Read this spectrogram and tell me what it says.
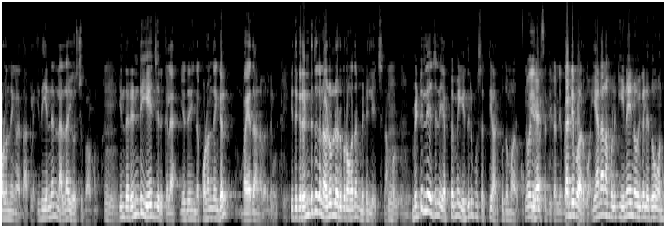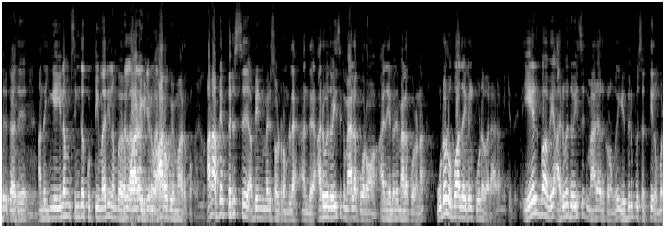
குழந்தைங்களை தாக்கல. இது என்னன்னு நல்லா யோசிச்சு பார்க்கணும். இந்த ரெண்டு ஏஜ் இருக்குல்ல இது இந்த குழந்தைகள் வயதானவர்கள். இதுக்கு ரெண்டுத்துக்கு நடுவில் இருக்கிறவங்க தான் மிடில் ஏஜ் நம்ம மிடில் ஏஜில் எப்பவுமே எதிர்ப்பு சக்தி அற்புதமாக இருக்கும். நோய் எதிர்ப்பு சக்தி கண்டிப்பா இருக்கும். ஏன்னா நம்மளுக்கு இணை நோய்கள் எதுவும் வந்திருக்காது. அந்த இங்க இளம் சிங்க குட்டி மாதிரி நம்ம ஆரோக்கியமா இருக்கோம், ஆனா அப்படியே பெருசு அப்படின்னு மாதிரி சொல்றோம்ல அந்த அறுபது வயசுக்கு மேல போறோம் அது எழுபது மேல போறோம்னா உடல் உபாதைகள் கூட வர ஆரம்பிக்குது. இயல்பாவே அறுபது வயசுக்கு மேல இருக்கிறவங்க எதிர்ப்பு சக்தி ரொம்ப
